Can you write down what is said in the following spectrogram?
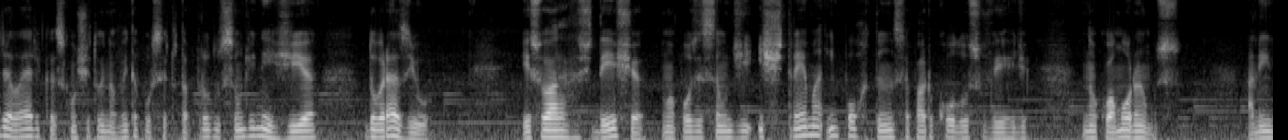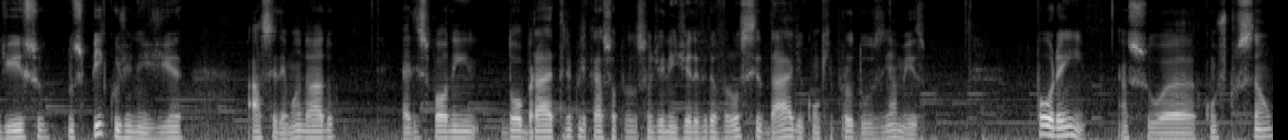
hidrelétricas constituem 90% da produção de energia do Brasil. Isso as deixa numa posição de extrema importância para o colosso verde no qual moramos. Além disso, nos picos de energia a ser demandado, eles podem dobrar e triplicar sua produção de energia devido à velocidade com que produzem a mesma. Porém, a sua construção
